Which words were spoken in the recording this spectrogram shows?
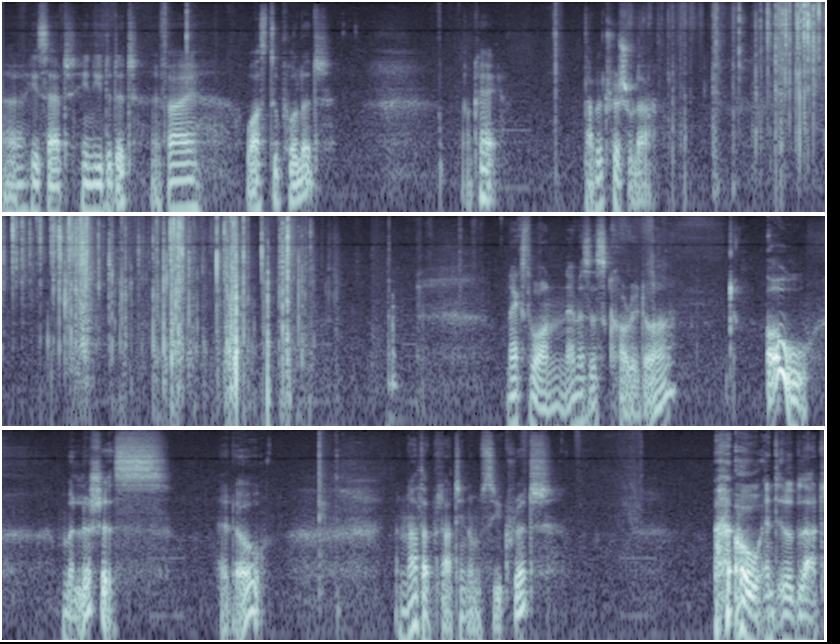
Uh, he said he needed it if I was to pull it. Okay, double Trishula. Next one, Nemesis Corridor. Oh, malicious. Hello. Another Platinum Secret. oh, and Il Blud,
